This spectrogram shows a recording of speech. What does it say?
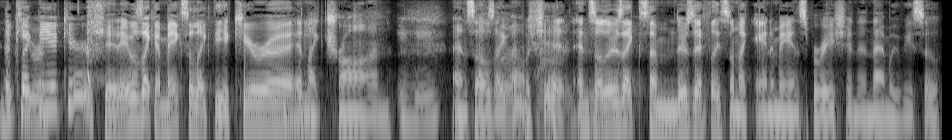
looks like Uh-huh. The Akira shit. It was like a mix of like the Akira and like Tron, and so I was like, Love oh shit. And so there's like some, there's definitely some like anime inspiration in that movie. So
